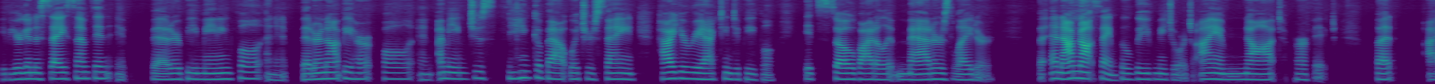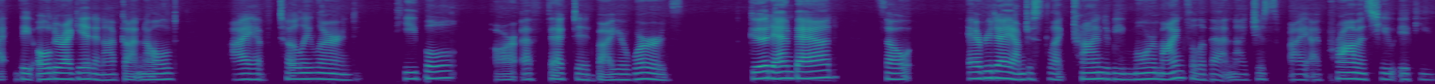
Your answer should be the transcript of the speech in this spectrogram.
if you're going to say something, it better be meaningful and it better not be hurtful. And I mean, just think about what you're saying, how you're reacting to people. It's so vital. It matters later. But, and I'm not saying, believe me, George, I am not perfect. But I, the older I get and I've gotten old, I have totally learned people are affected by your words, good and bad. So every day I'm just like trying to be more mindful of that. And I just, I, I promise you, if you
